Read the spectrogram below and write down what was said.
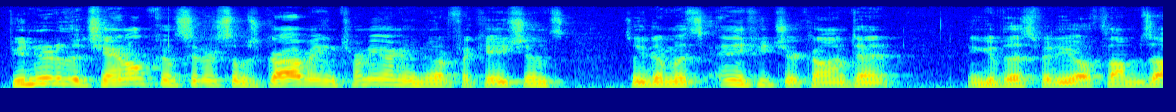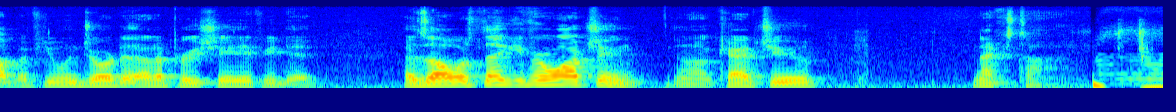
If you're new to the channel, consider subscribing and turning on your notifications so you don't miss any future content. And give this video a thumbs up if you enjoyed it. I'd appreciate it if you did. As always, thank you for watching, and I'll catch you next time.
